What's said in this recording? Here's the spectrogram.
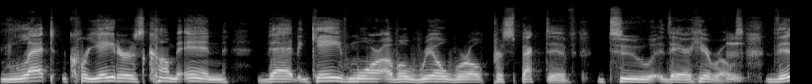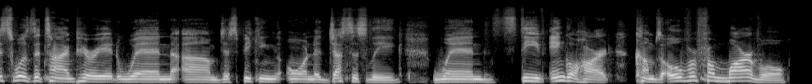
let creators come in that gave more of a real world perspective to their heroes. This was the time period when, um, just speaking on the Justice League, when Steve Englehart comes over from Marvel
